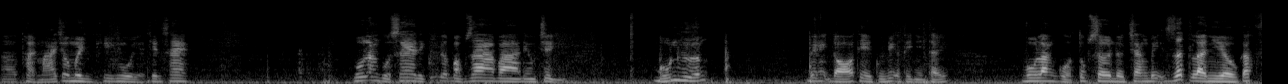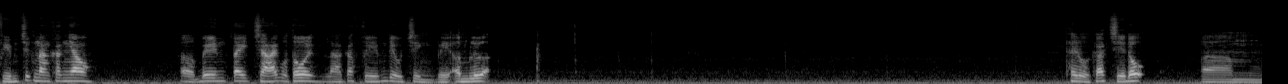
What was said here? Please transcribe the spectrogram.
ờ, thoải mái cho mình khi ngồi ở trên xe. Vô lăng của xe thì cũng được bọc da và điều chỉnh bốn hướng bên cạnh đó thì quý vị có thể nhìn thấy vô lăng của Tucson được trang bị rất là nhiều các phím chức năng khác nhau. Ở bên tay trái của tôi là các phím điều chỉnh về âm lượng. Thay đổi các chế độ. Um,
